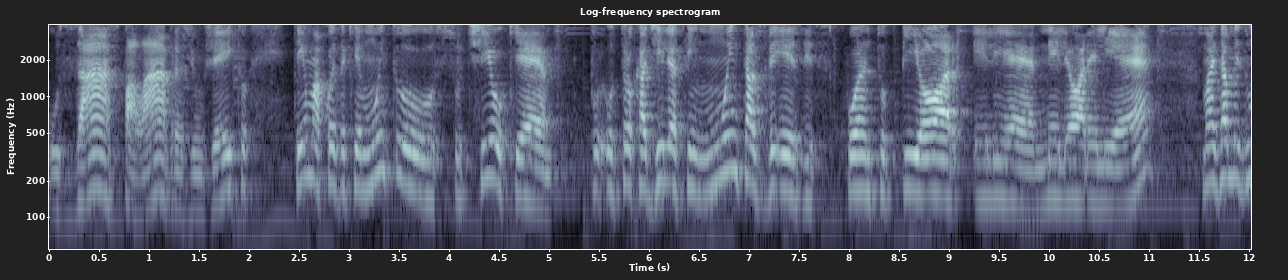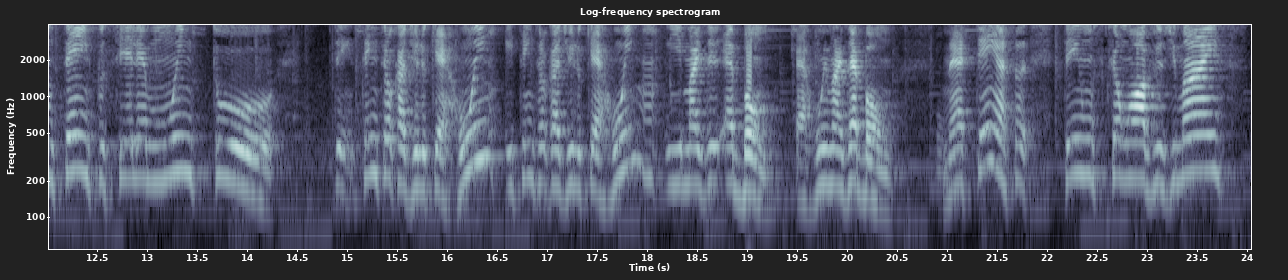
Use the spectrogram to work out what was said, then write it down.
usar as palavras de um jeito. Tem uma coisa que é muito sutil, que é o trocadilho, assim, muitas vezes, quanto pior ele é, melhor ele é. Mas ao mesmo tempo, se ele é muito. Tem, tem trocadilho que é ruim e tem trocadilho que é ruim, e, mas é bom. É ruim, mas é bom. Né? Tem, essa, tem uns que são óbvios demais,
